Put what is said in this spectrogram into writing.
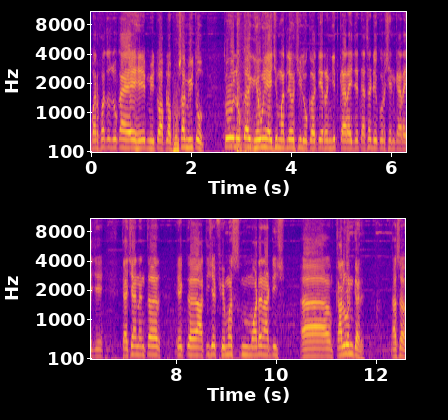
बर्फाचा जो काय आहे हे मिळतो आपला भुसा मिळतो तो लोक घेऊन यायची मधल्यावरची लोक ते रंगीत करायचे त्याचं डेकोरेशन करायचे. त्याच्यानंतर एक अतिशय फेमस मॉडर्न आर्टिस्ट कालवणकर असं.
